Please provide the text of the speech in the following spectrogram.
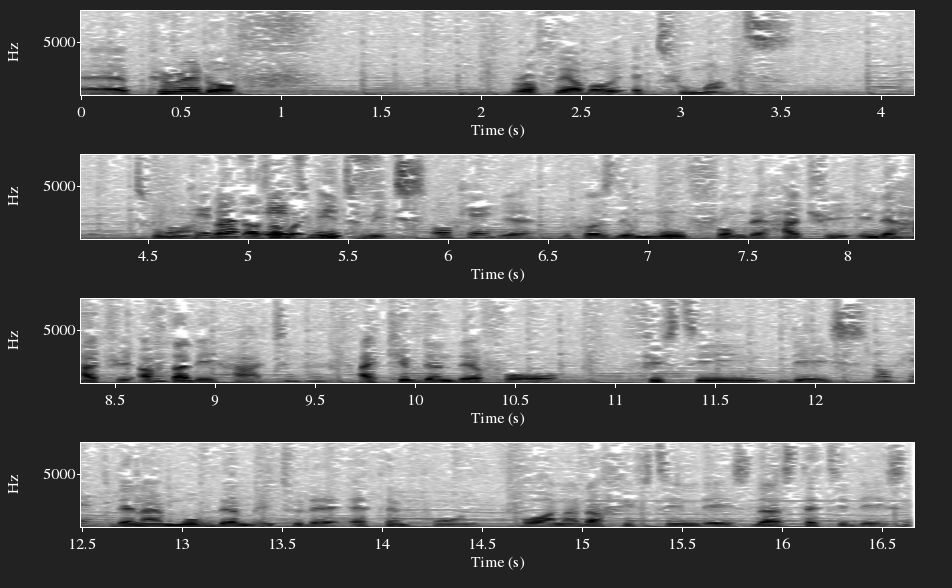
a period of roughly about uh, two months. Two months. Okay, That- that's about eight eight weeks? weeks. Okay. Yeah, because they move from the hatchery. In the mm-hmm. hatchery, after they mm-hmm. hatch, mm-hmm. I keep them there for 15 days. Okay. Then I move them into the earthen pond for another 15 days. That's 30 days.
